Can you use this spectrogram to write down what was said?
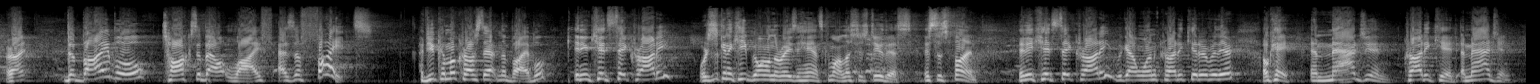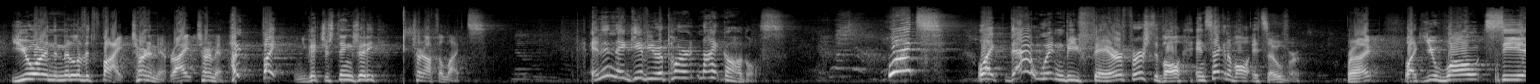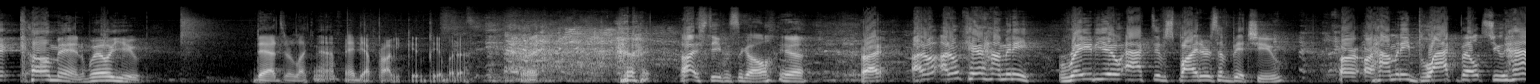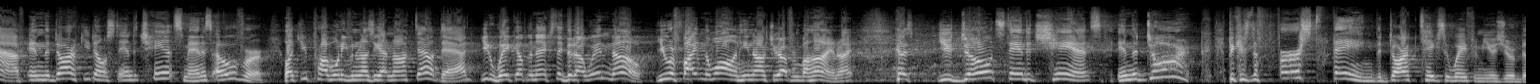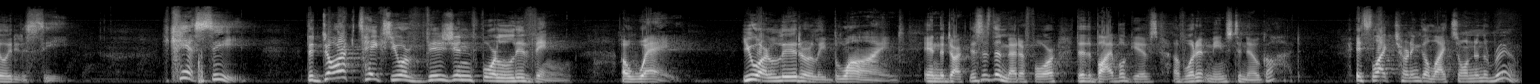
Right? The Bible talks about life as a fight. Have you come across that in the Bible? Any kids take karate? We're just gonna keep going on the raising hands. Come on, let's just do this. This is fun. Any kids take karate? We got one karate kid over there. Okay, imagine, karate kid, imagine you are in the middle of a fight, tournament, right? Tournament, hey, fight, and you get your things ready, turn off the lights. Nope. And then they give your opponent night goggles. What? Like, that wouldn't be fair, first of all. And second of all, it's over, right? Like, you won't see it coming, will you? Dads are like, nah, maybe I probably could be able to. Right? Hi, Steven Seagal. Yeah. Right? I don't, I don't care how many radioactive spiders have bit you or, or, how many black belts you have. In the dark, you don't stand a chance, man. It's over. Like, you probably won't even realize you got knocked out, Dad. You'd wake up the next day. Did I win? No. You were fighting the wall and he knocked you out from behind, right? Because you don't stand a chance in the dark. Because the first thing the dark takes away from you is your ability to see. You can't see. The dark takes your vision for living away. You are literally blind in the dark. This is the metaphor that the Bible gives of what it means to know God. It's like turning the lights on in the room.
